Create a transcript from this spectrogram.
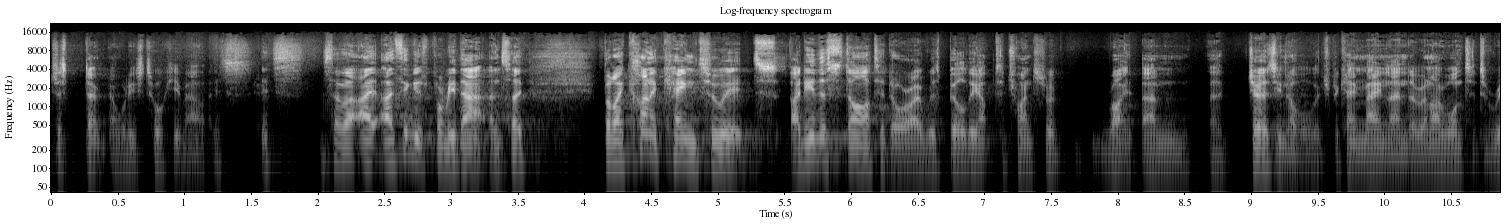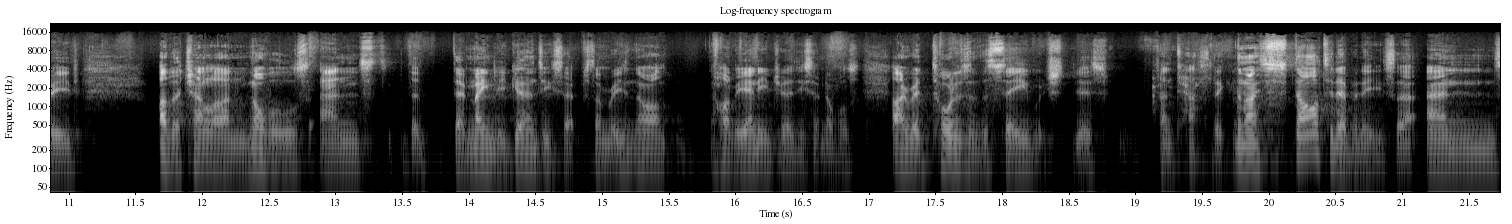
just don't know what he's talking about. It's, it's, so I, I think it's probably that. And so, but I kind of came to it, I'd either started or I was building up to trying to write um, a Jersey novel, which became Mainlander, and I wanted to read other Channel Island novels, and they're mainly Guernsey set for some reason. There aren't hardly any Jersey set novels. I read Toilers of the Sea, which is fantastic. Then I started Ebenezer, and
